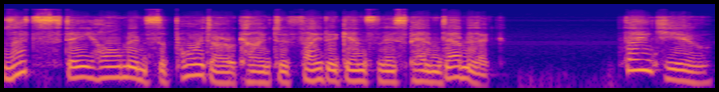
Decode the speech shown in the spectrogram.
Let's stay home and support our kind to fight against this pandemic. Thank you.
